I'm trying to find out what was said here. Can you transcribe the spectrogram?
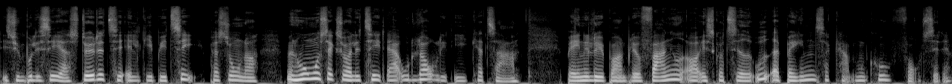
De symboliserer støtte til LGBT-personer, men homoseksualitet er ulovligt i Katar. Baneløberen blev fanget og eskorteret ud af banen, så kampen kunne fortsætte.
